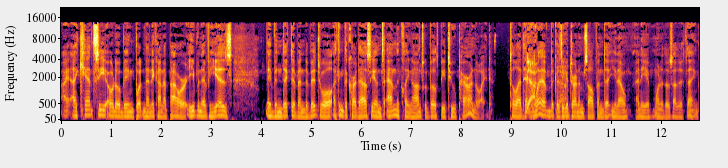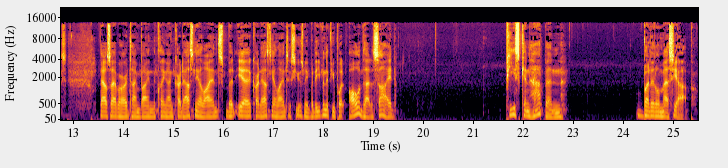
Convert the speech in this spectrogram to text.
I, I can't see Odo being put in any kind of power, even if he is a vindictive individual. I think the Cardassians and the Klingons would both be too paranoid to let him Yeah. live because he could turn himself into, you know, any one of those other things. They also have a hard time buying the Klingon Cardassian alliance, but yeah, Cardassian alliance, excuse me. But even if you put all of that aside, peace can happen, but it'll mess you up.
